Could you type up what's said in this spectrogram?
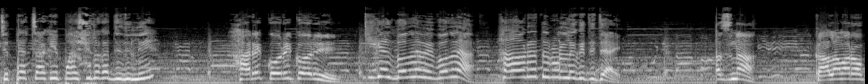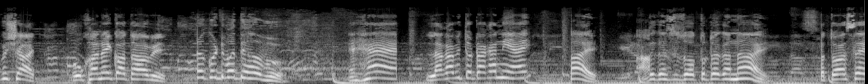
যে তার চাকে পাঁচশো টাকা দিয়ে দিলি? আরে করি করি। কি কাজ? বল না ভাই বল না। আমরা তোর করতে চাই আজ না কাল আমার অফিস আয় ওখানেই কথা হবে। কোটিপতি হব। হ্যাঁ লাগাবি তো টাকা নিয়ে আয়। ভাই আমাদের কাছে যত টাকা নাই কত আছে?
